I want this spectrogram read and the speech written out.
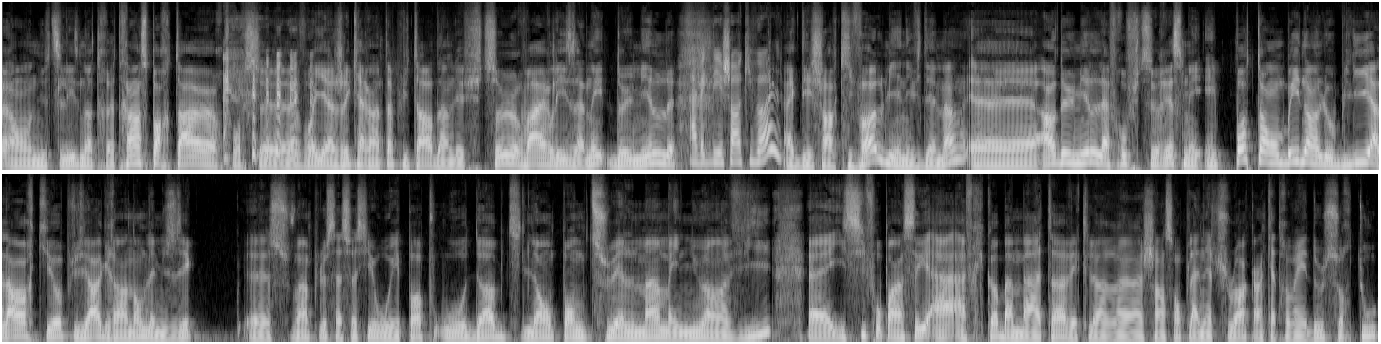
On utilise notre transporteur pour se voyager 40 ans plus tard dans le futur, vers les années 2000. Avec des chars qui volent? Avec des chars qui volent, bien évidemment. Euh, en 2000, l'afrofuturisme est, est pas tombé dans l'oubli alors qu'il y a plusieurs grands noms de la musique euh, souvent plus associés au hip-hop ou au dub qui l'ont ponctuellement maintenu en vie. Euh, ici, il faut penser à Africa Bambata avec leur euh, chanson Planet Rock en 82 surtout.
